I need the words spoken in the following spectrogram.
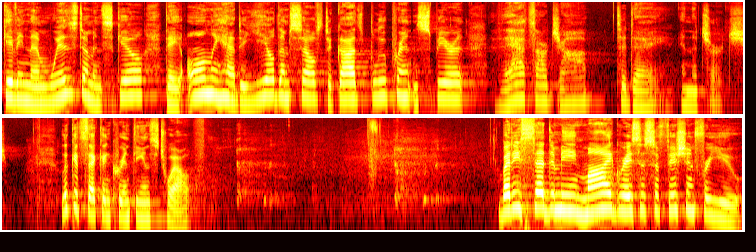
giving them wisdom and skill. They only had to yield themselves to God's blueprint and Spirit. That's our job today. in the church. Look at 2 Corinthians 12. But he said to me, My grace is sufficient for you,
